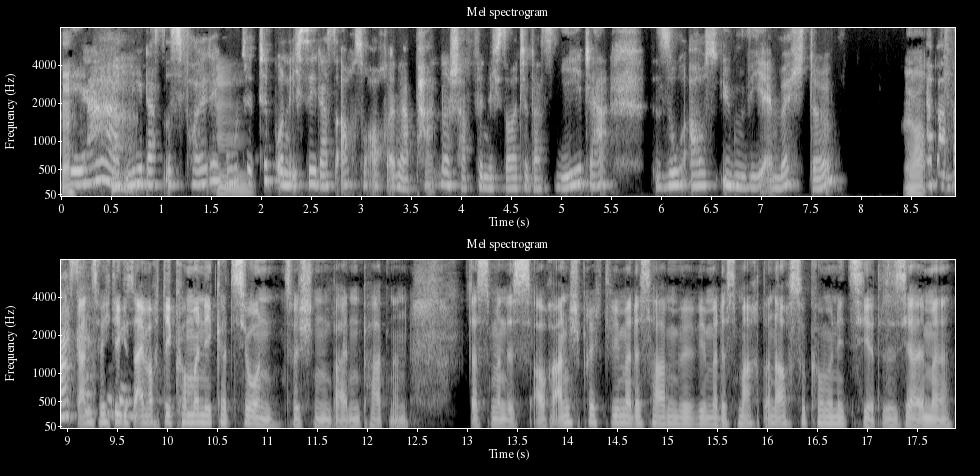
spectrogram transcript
Ja, nee, das ist voll der gute mhm. Tipp. Und ich sehe das auch so, auch in der Partnerschaft, finde ich, sollte das jeder so ausüben, wie er möchte. Ja, ganz wichtig ist einfach die Kommunikation zwischen beiden Partnern. Dass man das auch anspricht, wie man das haben will, wie man das macht und auch so kommuniziert. Das ist ja immer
